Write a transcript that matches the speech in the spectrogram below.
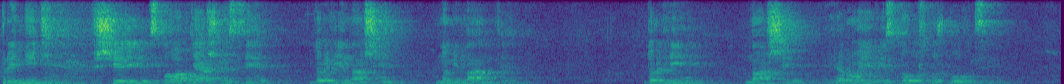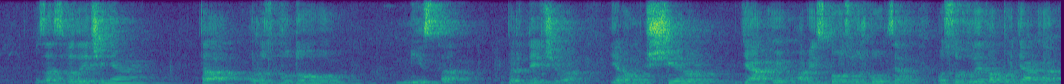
Прийміть щирі слова вдячності, дорогі наші номінанти, дорогі наші герої військовослужбовці, за звеличення та розбудову міста Бердичева. Я вам щиро дякую, а військовослужбовцям особлива подяка,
